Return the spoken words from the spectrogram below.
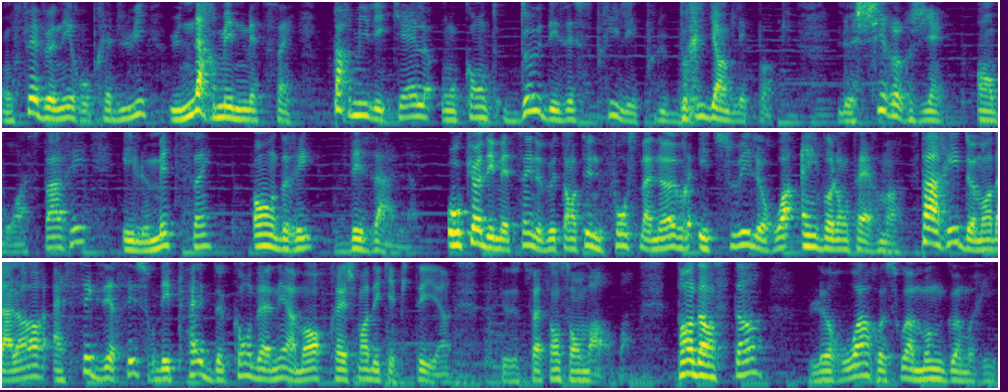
on fait venir auprès de lui une armée de médecins, parmi lesquels on compte deux des esprits les plus brillants de l'époque, le chirurgien Ambroise Paré et le médecin André Vézal. Aucun des médecins ne veut tenter une fausse manœuvre et tuer le roi involontairement. Paré demande alors à s'exercer sur des têtes de condamnés à mort fraîchement décapités, hein, parce que de toute façon, ils sont morts. Pendant ce temps, le roi reçoit Montgomery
